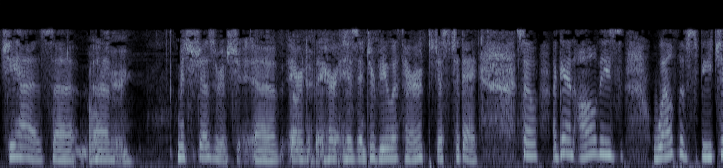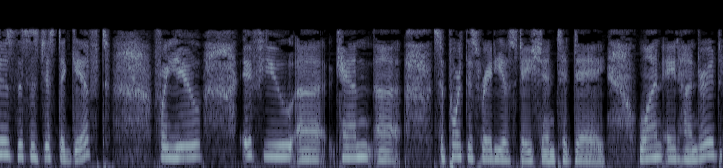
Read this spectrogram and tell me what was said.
She has. Uh, uh okay. Mitch Jeserich uh, aired okay. the, her, his interview with her just today. So again, all these wealth of speeches, this is just a gift for you. If you uh, can uh, support this radio station today, 1 800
